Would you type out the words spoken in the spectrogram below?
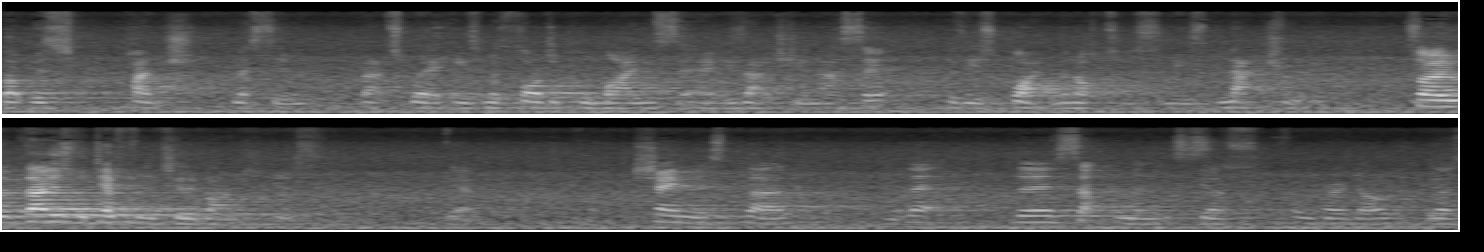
but with Punch, bless him, that's where his methodical mindset is actually an asset because he's quite monotonous and he's naturally. So those were definitely two advantages. Yeah. Shameless plug. The, the supplements Yes. from Pro Dog Yes.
